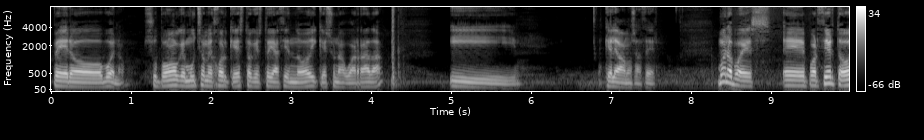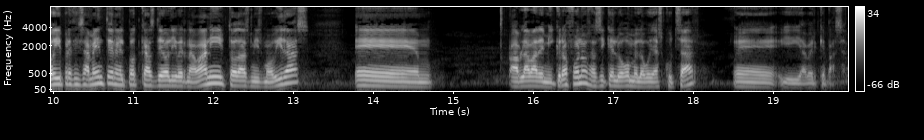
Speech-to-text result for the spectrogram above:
Pero bueno, supongo que mucho mejor que esto que estoy haciendo hoy, que es una guarrada. Y... ¿Qué le vamos a hacer? Bueno, pues, eh, por cierto, hoy precisamente en el podcast de Oliver Navani, todas mis movidas, eh, hablaba de micrófonos, así que luego me lo voy a escuchar eh, y a ver qué pasa.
